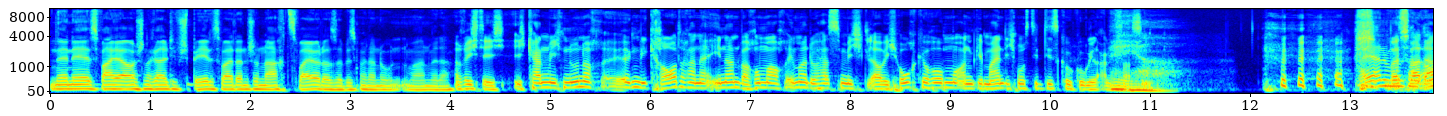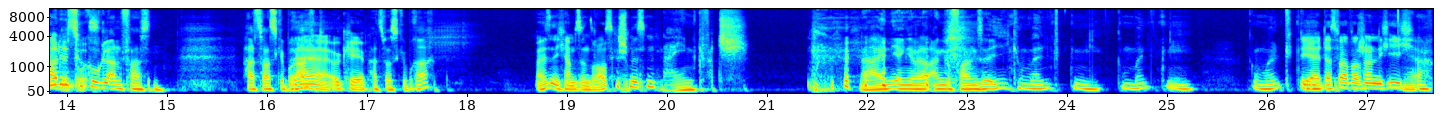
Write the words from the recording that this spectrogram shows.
Nee, nee, es war ja auch schon relativ spät. Es war dann schon nach zwei oder so, bis wir dann unten waren wieder. Richtig. Ich kann mich nur noch irgendwie grau daran erinnern, warum auch immer. Du hast mich, glaube ich, hochgehoben und gemeint, ich muss die Disco-Kugel anfassen. Ah ja, du Was musst halt auch mal die denn los? Kugel anfassen. Hat's was gebracht? Ja, ja, okay. Hat's was gebracht? Weiß nicht, haben sie uns rausgeschmissen? Nein, Quatsch. Nein, irgendjemand hat angefangen so, "Ey, Komanski, Komanski, Ja, das war wahrscheinlich ich. Ja.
